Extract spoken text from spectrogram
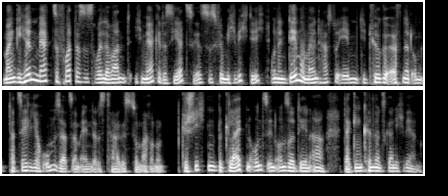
mein Gehirn merkt sofort, das ist relevant, ich merke das jetzt, jetzt ist es für mich wichtig und in dem Moment hast du eben die Tür geöffnet, um tatsächlich auch Umsatz am Ende des Tages zu machen und Geschichten begleiten uns in unserer DNA, dagegen können wir uns gar nicht wehren.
